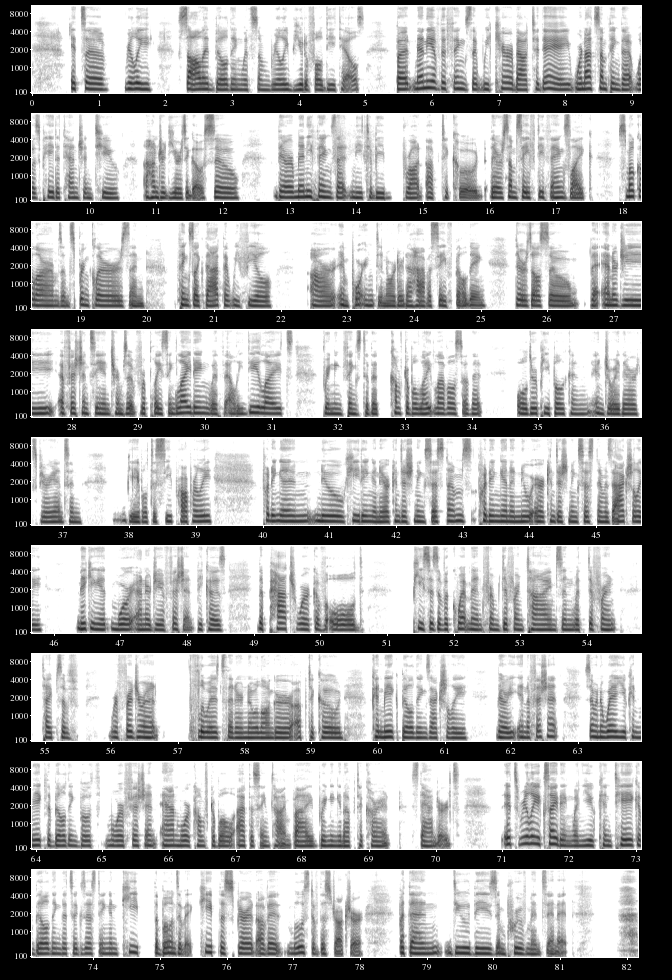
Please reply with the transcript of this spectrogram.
It's a really solid building with some really beautiful details. But many of the things that we care about today were not something that was paid attention to 100 years ago. So there are many things that need to be brought up to code. There are some safety things like smoke alarms and sprinklers and things like that that we feel are important in order to have a safe building. There's also the energy efficiency in terms of replacing lighting with LED lights bringing things to the comfortable light level so that older people can enjoy their experience and be able to see properly. Putting in new heating and air conditioning systems, putting in a new air conditioning system is actually making it more energy efficient because the patchwork of old pieces of equipment from different times and with different types of refrigerant fluids that are no longer up to code can make buildings actually very inefficient. So, in a way, you can make the building both more efficient and more comfortable at the same time by bringing it up to current standards. It's really exciting when you can take a building that's existing and keep the bones of it, keep the spirit of it, most of the structure, but then do these improvements in it.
